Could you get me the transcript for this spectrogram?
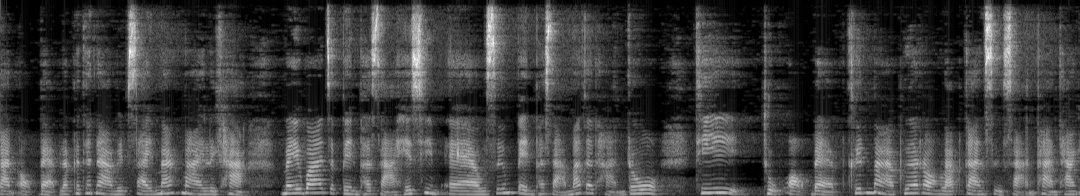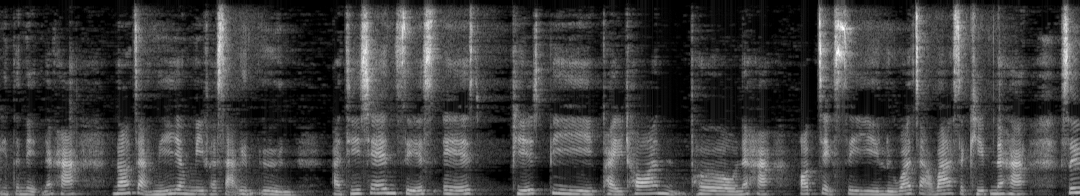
การออกแบบและพัฒนาเว็บไซต์มากมายเลยค่ะ ไม่ว่าจะเป็นภาษา HTML ซึ่งเป็นภาษามาตรฐานโลกที่ถูกออกแบบขึ้นมาเพื่อรองรับการสื่อสารผ่านทางอินเทอร์เน็ตนะคะ นอกจากนี้ยังมีภาษาอื่น ๆ อาทิเช่น CSS PHP Python Perl นะคะ Object-C หรือว่า JavaScript นะคะ ซึ่ง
